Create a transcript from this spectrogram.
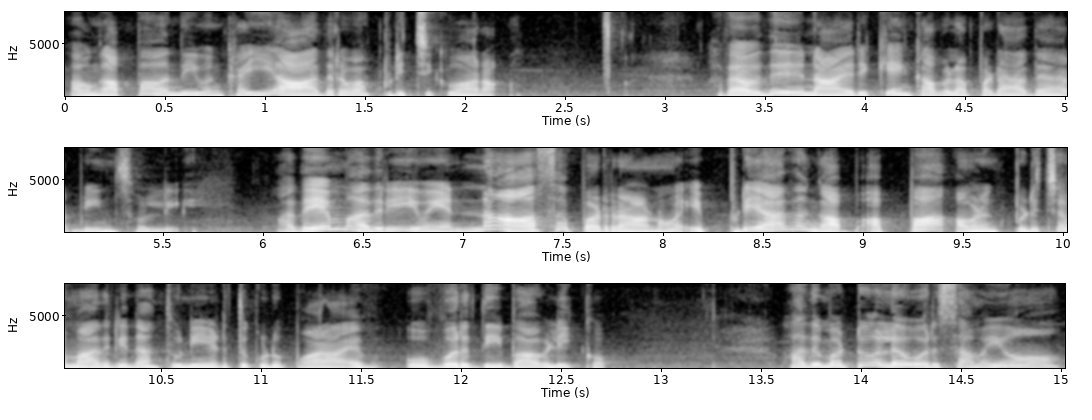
அவங்க அப்பா வந்து இவன் கையை ஆதரவாக பிடிச்சிக்குவாராம். அதாவது நான் இருக்கேன் கவலைப்படாத. அப்படின்னு சொல்லி. அதே மாதிரி இவன் என்ன ஆசைப்படுறானோ எப்படியாவது அங்கே அப்பா அவனுக்கு பிடிச்ச மாதிரி தான் துணி எடுத்து கொடுப்பாரான் ஒவ்வொரு தீபாவளிக்கும். அது மட்டும் இல்லை ஒரு சமயம்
